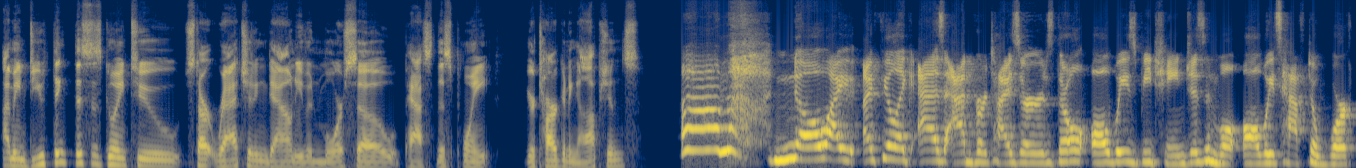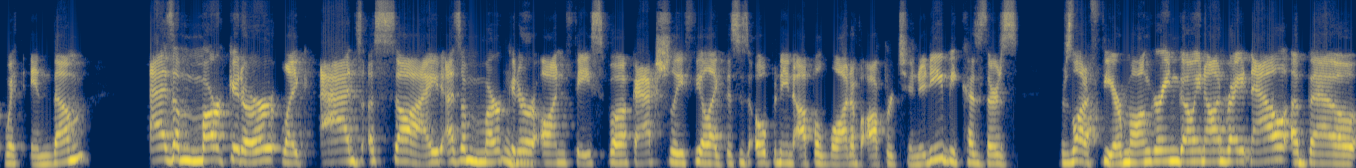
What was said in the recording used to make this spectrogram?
I mean, do you think this is going to start ratcheting down even more so past this point? Your targeting options? Um, no, I, I feel like as advertisers, there'll always be changes and we'll always have to work within them. As a marketer, like ads aside, as a marketer mm-hmm. on Facebook, I actually feel like this is opening up a lot of opportunity because there's there's a lot of fear mongering going on right now about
